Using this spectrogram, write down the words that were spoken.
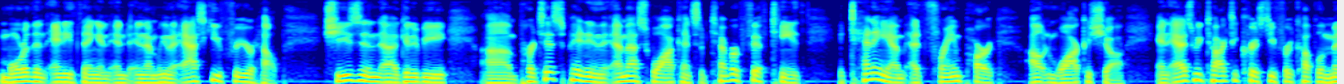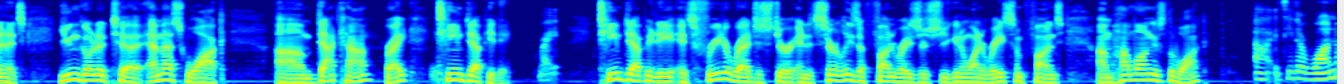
more than anything. And and, and I'm going to ask you for your help. She's uh, going to be um, participating in the MS Walk on September 15th at 10 a.m. at Frame Park out in Waukesha. And as we talk to Christy for a couple of minutes, you can go to, to mswalk.com, right? Team Deputy. Team Deputy, it's free to register, and it certainly is a fundraiser, so you're going to want to raise some funds. Um, how long is the walk? Uh, it's either one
